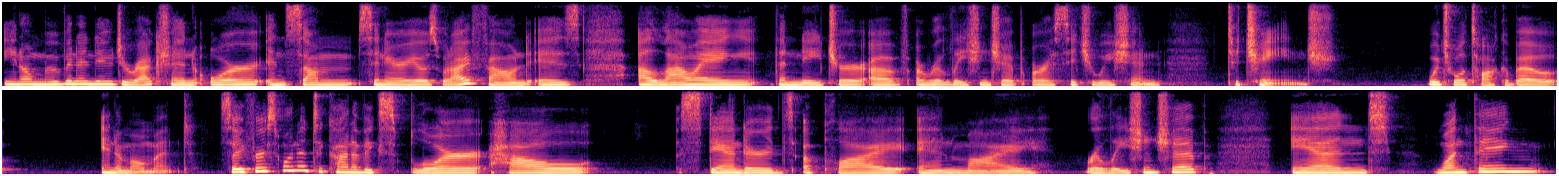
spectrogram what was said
you know, move in a new direction. Or in some scenarios, what I've found is allowing the nature of a relationship or a situation to change, which we'll talk about in a moment. So, I first wanted to kind of explore how standards apply in my relationship. And one thing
